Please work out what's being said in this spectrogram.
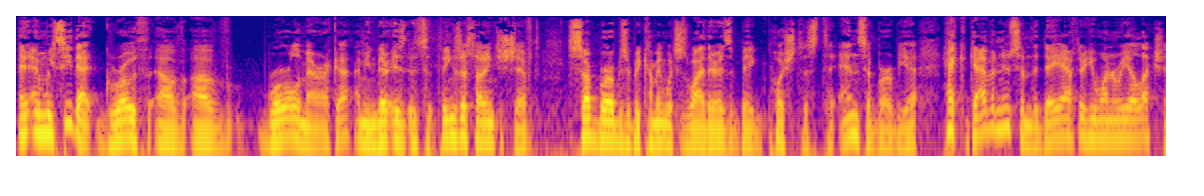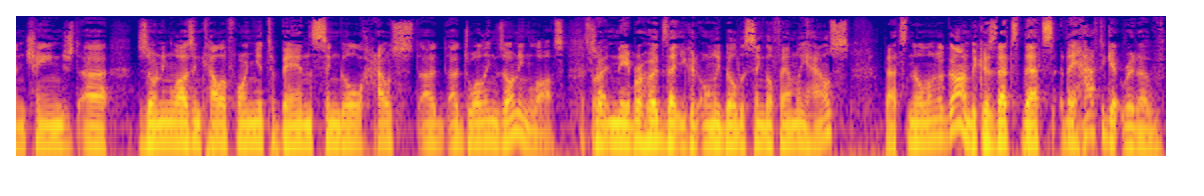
And, and we see that growth of, of rural America. I mean, there is, things are starting to shift. Suburbs are becoming, which is why there is a big push to, to end suburbia. Heck, Gavin Newsom, the day after he won re-election, changed, uh, zoning laws in California to ban single house, uh, uh, dwelling zoning laws. so right. neighborhoods that you could only build a single family house, that's no longer gone because that's, that's, they have to get rid of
